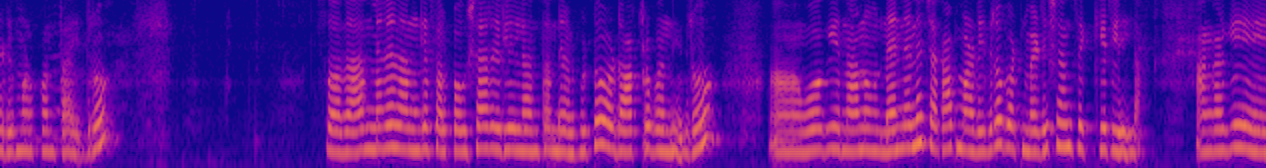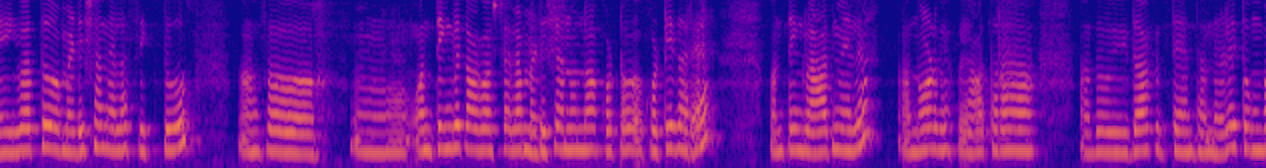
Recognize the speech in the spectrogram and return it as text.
ರೆಡಿ ಮಾಡ್ಕೊತಾ ಇದ್ರು. ಸೊ ಅದಾದಮೇಲೆ ನನಗೆ ಸ್ವಲ್ಪ ಹುಷಾರಿರಲಿಲ್ಲ ಅಂತಂದು ಹೇಳ್ಬಿಟ್ಟು ಡಾಕ್ಟ್ರು ಬಂದಿದ್ದರು ಹೋಗಿ ನಾನು ನೆನ್ನೆನೇ ಚೆಕಪ್ ಮಾಡಿದರು, ಬಟ್ ಮೆಡಿಷನ್ ಸಿಕ್ಕಿರಲಿಲ್ಲ. ಹಾಗಾಗಿ ಇವತ್ತು ಮೆಡಿಷನ್ ಎಲ್ಲ ಸಿಕ್ತು. ಸೊ ಒಂದು ತಿಂಗ್ಳಿಗೆ ಆಗೋಷ್ಟೆಲ್ಲ ಮೆಡಿಷನನ್ನು ಕೊಟ್ಟು, ಕೊಟ್ಟಿದ್ದಾರೆ. ಒಂದು ತಿಂಗಳಾದಮೇಲೆ ನೋಡಬೇಕು ಯಾವ ಥರ ಅದು ಇದಾಗುತ್ತೆ ಅಂತಂದೇಳಿ ತುಂಬ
